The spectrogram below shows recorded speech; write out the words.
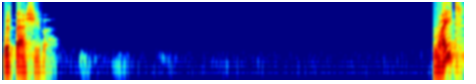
with Bathsheba. Right?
